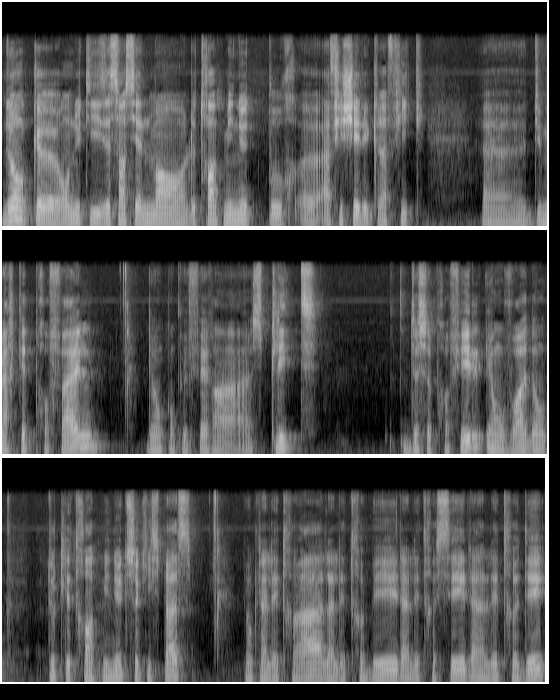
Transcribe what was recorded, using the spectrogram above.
Donc euh, on utilise essentiellement le 30 minutes pour euh, afficher les graphiques euh, du market profile. Donc on peut faire un, split de ce profil et on voit donc toutes les 30 minutes ce qui se passe. Donc la lettre A, la lettre B, la lettre C, la lettre D.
